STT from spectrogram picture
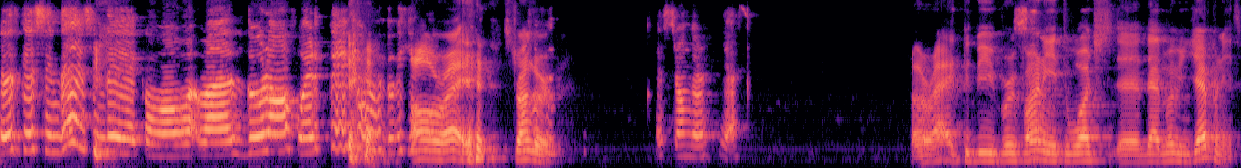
Es que Shinde, Shinde como más duro, fuerte, como tú dijiste. All right, stronger. Stronger, yes. All right, could be very funny to watch uh, that movie in Japanese.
